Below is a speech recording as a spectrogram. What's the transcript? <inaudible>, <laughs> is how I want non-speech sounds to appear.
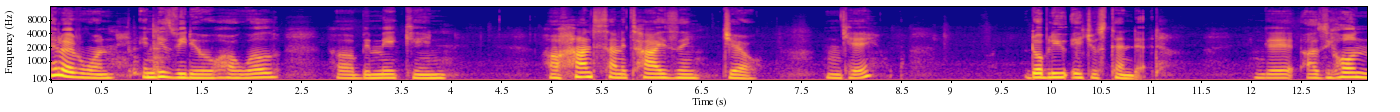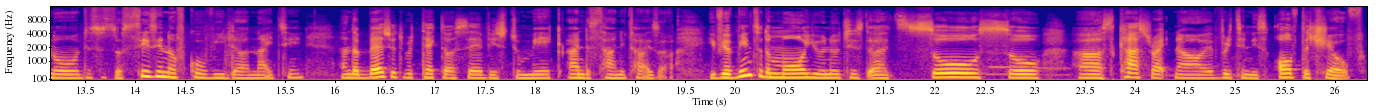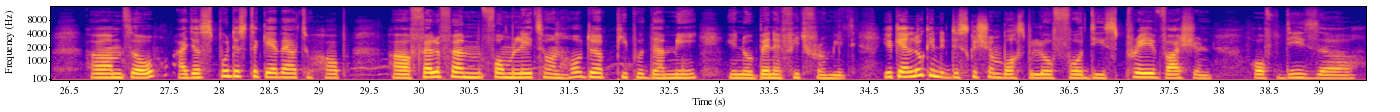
hello everyone. In this video i will uh, be making a hand sanitizing gel okay? WHO standard. Okay as you all know this is the season of covid-19 and the best way to protect ourselves is to make hand sanitizer. If you've been to the mall you notice that it's so so uh, scarce right now. Everything is off the shelf. Um, so i just put this together to help uh, fellow form formulator and other people that may you know benefit from it. You can look in the description box below for the spray version of this uh,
